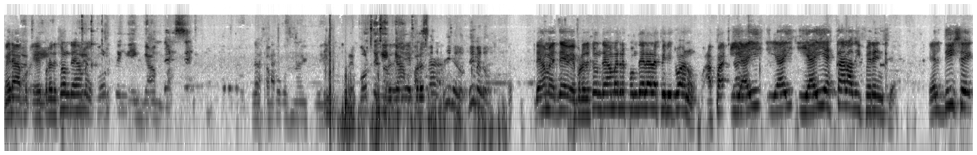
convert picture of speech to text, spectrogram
Mira, eh, profesor, déjame. Reporten en gambas. Yo tampoco saben. Reporten en Eh, gambas. profesor, dímelo, dímelo. Déjame, de- profesor, déjame responderle al espirituano. Y ahí, y, ahí, y ahí está la diferencia. Él dice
